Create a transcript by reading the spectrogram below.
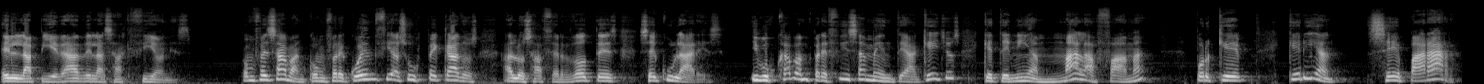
en la piedad de las acciones. Confesaban con frecuencia sus pecados a los sacerdotes seculares y buscaban precisamente a aquellos que tenían mala fama porque querían separar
